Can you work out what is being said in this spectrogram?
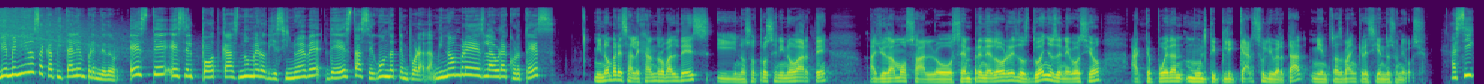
Bienvenidos a Capital Emprendedor. Este es el podcast número 19 de esta segunda temporada. Mi nombre es Laura Cortés. Mi nombre es Alejandro Valdés y nosotros en Innovarte ayudamos a los emprendedores, los dueños de negocio, a que puedan multiplicar su libertad mientras van creciendo su negocio. Así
